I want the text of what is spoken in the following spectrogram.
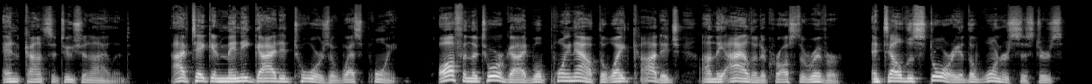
and Constitution Island. I've taken many guided tours of West Point. Often the tour guide will point out the white cottage on the island across the river and tell the story of the Warner sisters,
